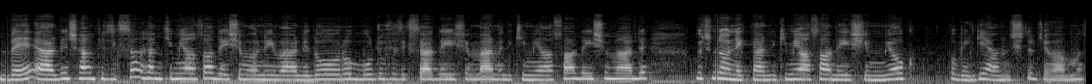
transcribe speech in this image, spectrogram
B. Erdinç hem fiziksel hem kimyasal değişim örneği verdi. Doğru. Burcu fiziksel değişim vermedi. Kimyasal değişim verdi. Bütün örneklerde kimyasal değişim yok. Bu bilgi yanlıştır. Cevabımız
